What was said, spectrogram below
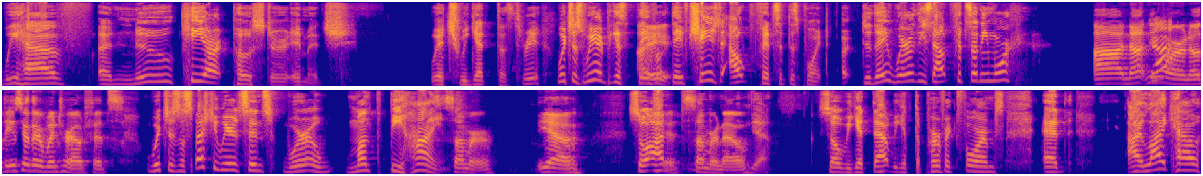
we have a new key art poster image, which we get the three, which is weird because they've I- they've changed outfits at this point. Uh, Do they wear these outfits anymore? Uh, not Not- anymore. No, these are their winter outfits. Which is especially weird since we're a month behind. Summer. Yeah, So I'm it's summer now. Yeah. So we get that. We get the perfect forms, and I like how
